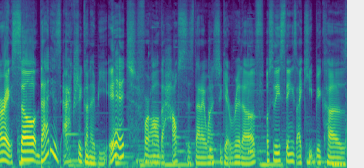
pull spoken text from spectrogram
Alright, so that is actually gonna be it for all the houses that I wanted to get rid of. Most of these things I keep because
